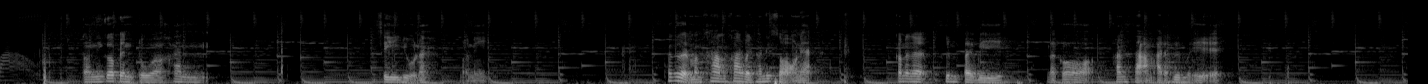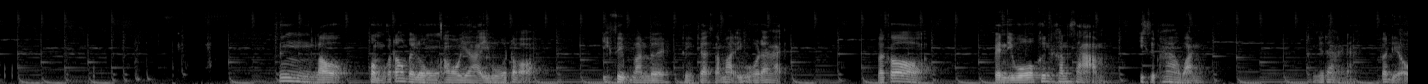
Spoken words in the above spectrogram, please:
Wow. ตอนนี้ก็เป็นตัวขั้น C อยู่นะตอนนี้ ถ้าเกิดมันข้ามขั้นไปขั้นที่ 2 เนี่ย ก็น่าจะขึ้นไป B แล้วก็ขั้น 3 อาจจะขึ้นไป A ซึ่งเราผมก็ต้องไปลงเอายาอีโวต่ออีก 10 วันเลยถึงจะสามารถอีโวได้ แล้วก็เป็นอีโวขึ้นขั้น 3 อีก 15 วัน ถึงจะได้นะ ก็เดี๋ยว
